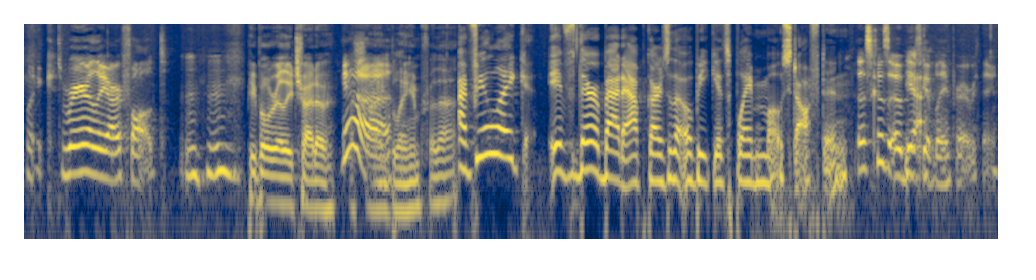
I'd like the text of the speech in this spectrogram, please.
like, it's rarely our fault. Mm-hmm. People really try to Yeah. assign blame for that. I feel like if there are bad APGARs, the OB gets blamed most often. That's because OBs Yeah. get blamed for everything.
